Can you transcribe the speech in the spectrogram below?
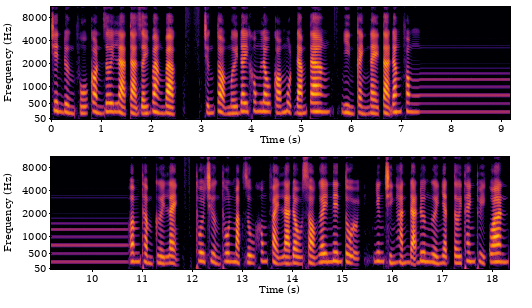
trên đường phố còn rơi là tả giấy vàng bạc. Chứng tỏ mới đây không lâu có một đám tang, nhìn cảnh này tả Đăng Phong âm thầm cười lạnh. Thôi trưởng thôn mặc dù không phải là đầu sỏ gây nên tội, nhưng chính hắn đã đưa người Nhật tới thanh thủy quan.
